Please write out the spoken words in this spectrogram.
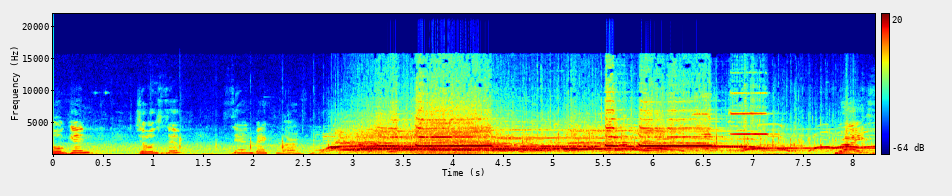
Logan Joseph Sandbeckler. Bryce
